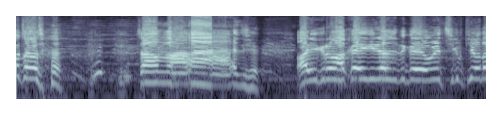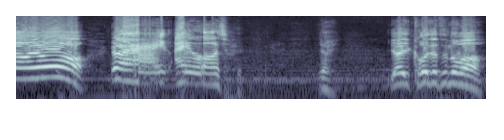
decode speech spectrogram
어 잠깐 잠깐. 잠깐만. 아니 그럼 아까 얘기 하시는 거예요? 왜 지금 튀어나와요? 아이, 아이고 야야 이 거지 같은 놈아.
